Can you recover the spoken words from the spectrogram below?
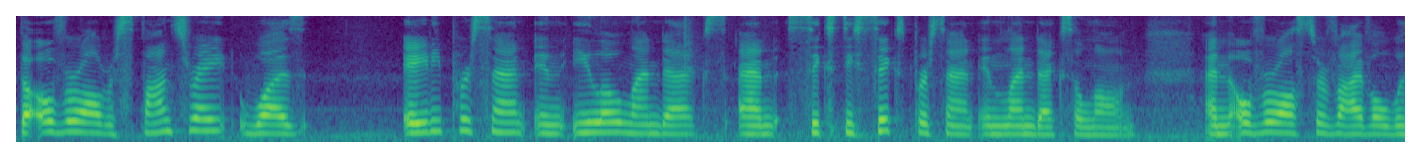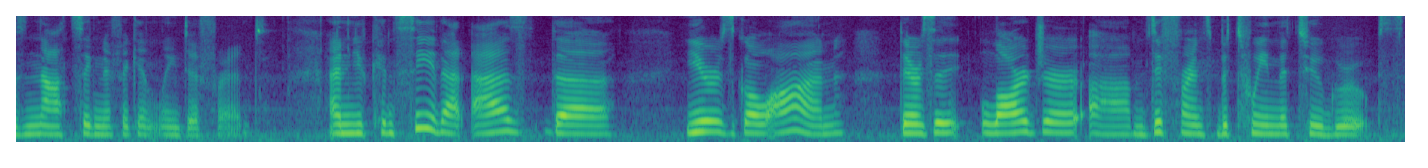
the overall response rate was 80% in ELO Lendex and 66% in Lendex alone and the overall survival was not significantly different. And you can see that as the years go on, there's a larger um, difference between the two groups.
